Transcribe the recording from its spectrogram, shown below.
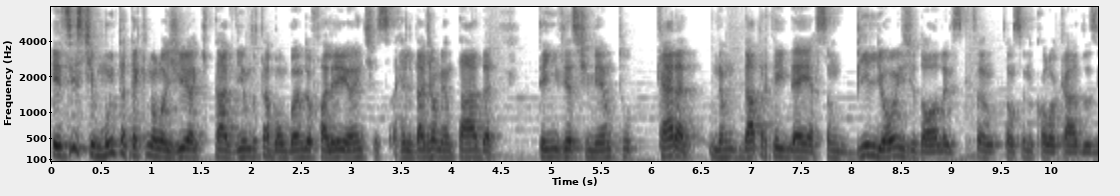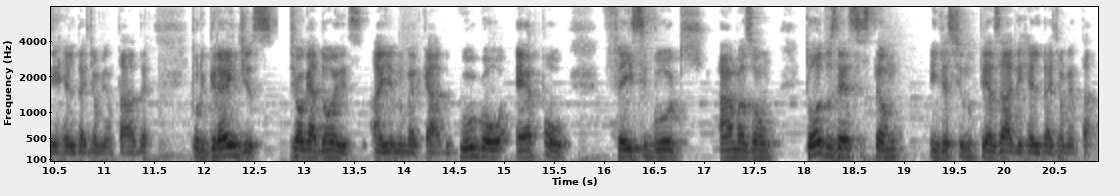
Existe muita tecnologia que está vindo, está bombando. Eu falei antes, a realidade aumentada tem investimento. Cara, não dá para ter ideia, são bilhões de dólares que estão sendo colocados em realidade aumentada por grandes jogadores aí no mercado. Google, Apple, Facebook, Amazon, todos esses estão investindo pesado em realidade aumentada.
